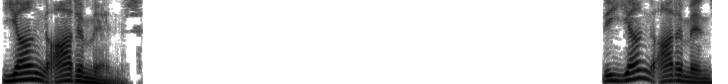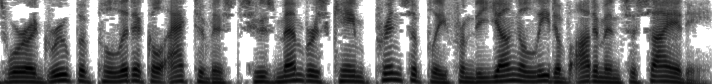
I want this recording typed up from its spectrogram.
Young Ottomans The Young Ottomans were a group of political activists whose members came principally from the young elite of Ottoman society.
